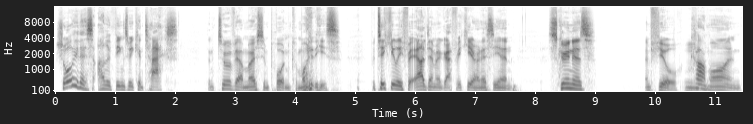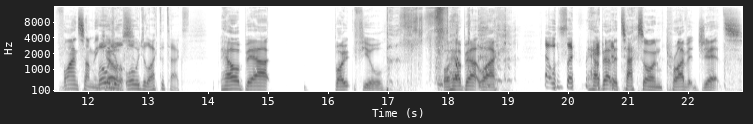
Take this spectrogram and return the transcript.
Surely there's other things we can tax than two of our most important commodities, particularly for our demographic here on SEN. Schooners and fuel. Mm. Come on, find something What would you else. What would you like to tax? how about boat fuel? or how about like That was so. how about the tax on private jets?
